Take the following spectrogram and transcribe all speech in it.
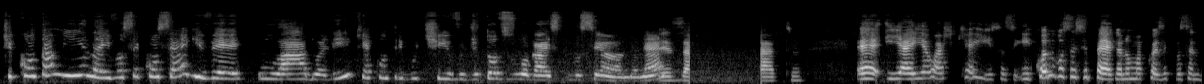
te contamina e você consegue ver o lado ali que é contributivo de todos os lugares que você anda, né? Exato. É, e aí eu acho que é isso, assim. E quando você se pega numa coisa que você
